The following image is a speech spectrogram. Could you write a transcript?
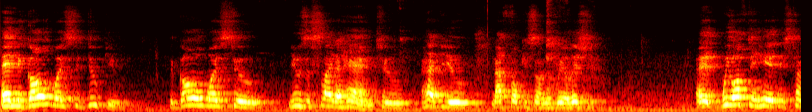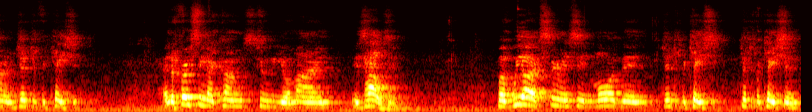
and the goal was to dupe you. The goal was to use a sleight of hand to have you not focus on the real issue. And we often hear this term gentrification. And the first thing that comes to your mind is housing. But we are experiencing more than gentrification, gentrification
